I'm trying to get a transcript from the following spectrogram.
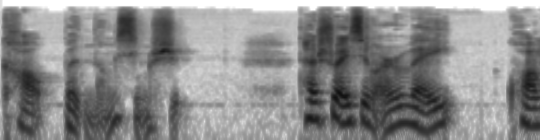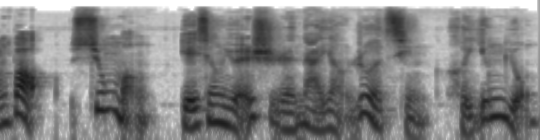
靠本能行事，他率性而为，狂暴凶猛，也像原始人那样热情和英勇。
